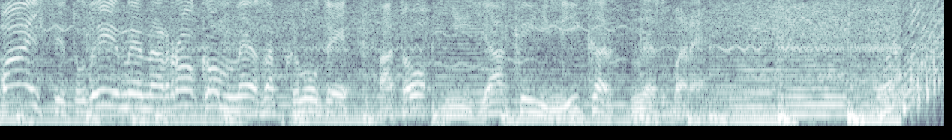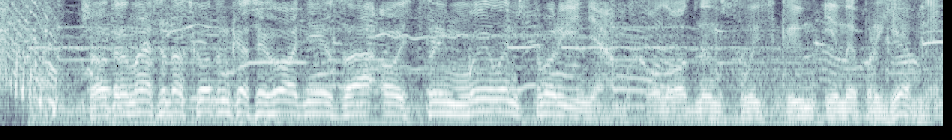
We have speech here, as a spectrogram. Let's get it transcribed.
пальці туди ненароком не запхнути, а то ніякий лікар не збере. 14-та сходинка сьогодні за ось цим милим створінням, холодним, слизьким і неприємним.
